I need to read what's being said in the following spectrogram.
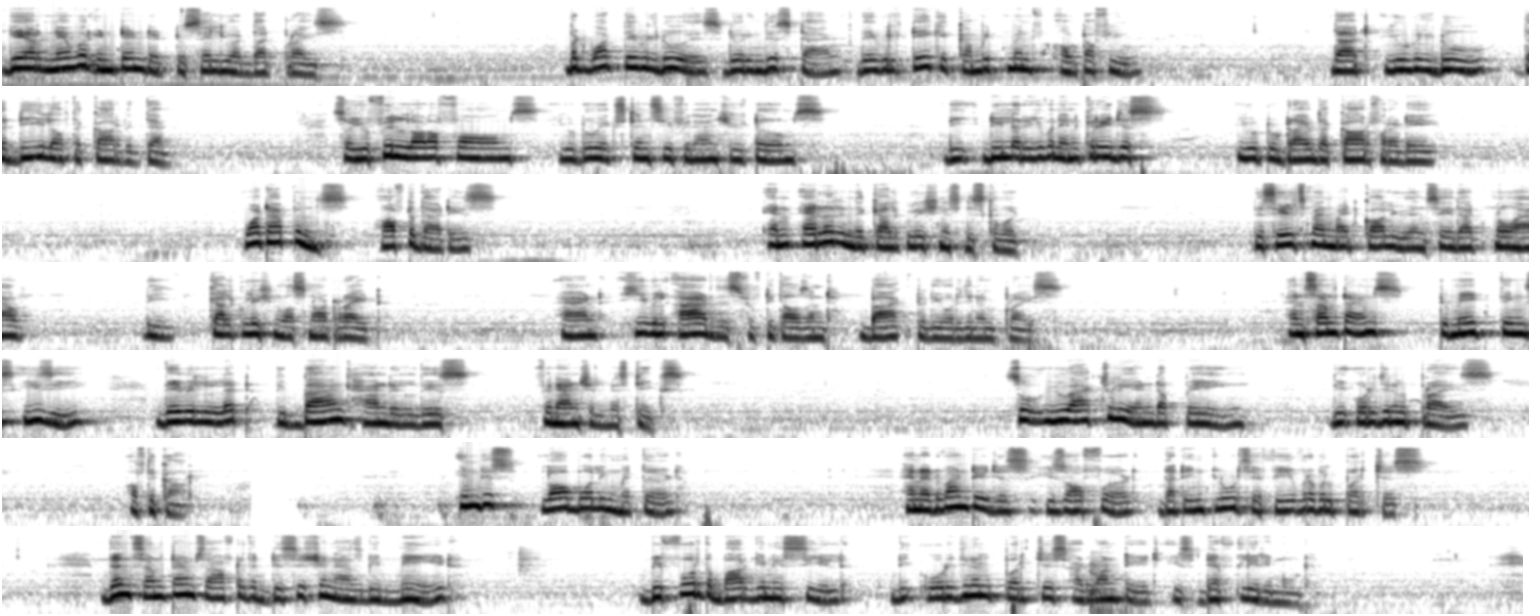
they are never intended to sell you at that price but what they will do is during this time they will take a commitment out of you that you will do the deal of the car with them so you fill a lot of forms, you do extensive financial terms. The dealer even encourages you to drive the car for a day. What happens after that is an error in the calculation is discovered. The salesman might call you and say that no, I have the calculation was not right, and he will add this 50,000 back to the original price. And sometimes, to make things easy, they will let the bank handle these financial mistakes. So you actually end up paying the original price of the car. In this lowballing method, an advantage is offered that includes a favorable purchase. Then, sometimes after the decision has been made, before the bargain is sealed, the original purchase advantage is deftly removed.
